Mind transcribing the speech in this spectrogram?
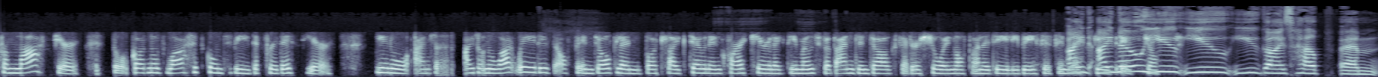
from last year. So God knows what it's going to be for this year, you know. And I don't know what way it is up in Dublin, but like down in Cork here, like the amount of abandoned dogs that are showing up on a daily basis in I, I know you you you guys help um,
